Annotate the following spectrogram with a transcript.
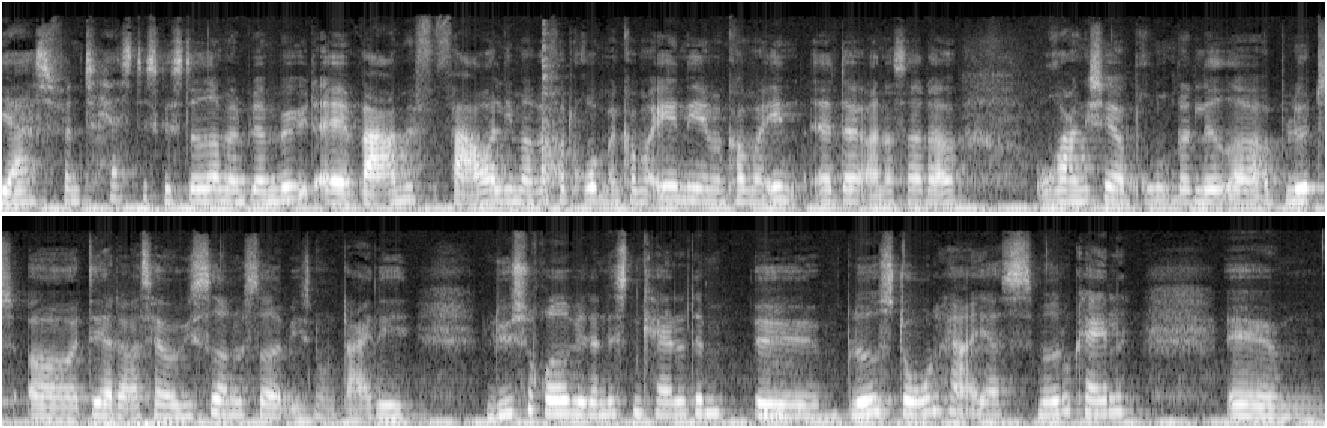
jeres fantastiske steder, man bliver mødt af varme farver, lige meget hvad for et rum man kommer ind i. Man kommer ind af døren, og så er der orange og brunt og læder og blødt, og det er der også her, hvor vi sidder. Nu sidder vi i sådan nogle dejlige lyserøde, vil jeg næsten kalde dem. Mm. Øh, bløde stole her i jeres mødelokale. Øhm,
